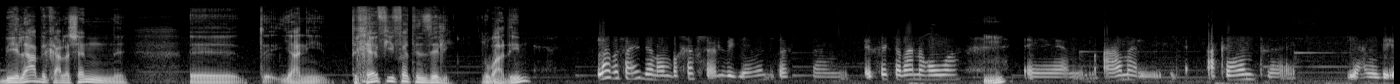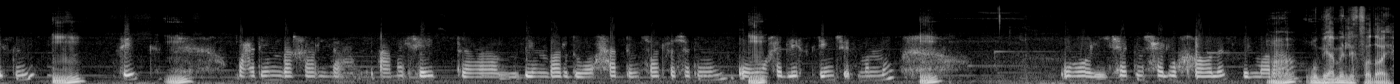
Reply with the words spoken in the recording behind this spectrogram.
بيلعبك علشان آه، يعني تخافي فتنزلي وبعدين؟ لا بس عادي أنا ما بخافش قلبي جامد بس آم، الفكرة بقى إن هو عمل account يعني باسمي. fake. مم. بعدين دخل عمل شات بين برضو حد مش عارفة شاتين واخد لي screenshot منه. والشات مش حلو خالص بالمرة. آه وبيعمل لك فضايح.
